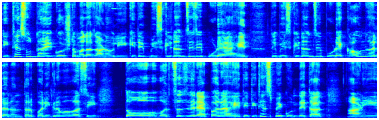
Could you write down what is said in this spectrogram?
तिथेसुद्धा एक गोष्ट मला जाणवली की ते बिस्किटांचे जे पुडे आहेत ते बिस्किटांचे पुडे खाऊन झाल्यानंतर परिक्रमावासी तो वरचं जे रॅपर आहे ते तिथेच फेकून देतात. आणि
